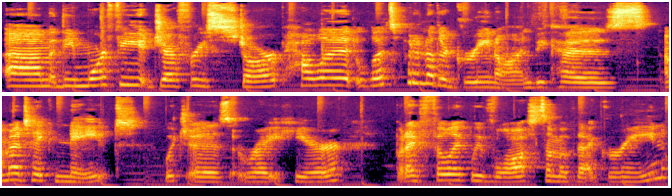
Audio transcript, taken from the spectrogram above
Um, the Morphe Jeffree Star palette, let's put another green on because I'm going to take Nate, which is right here but I feel like we've lost some of that green.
